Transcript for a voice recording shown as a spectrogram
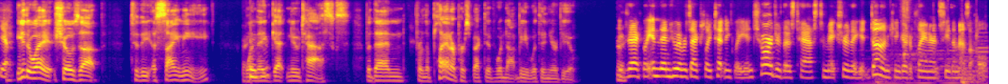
Yeah. Either way, it shows up to the assignee when they mm-hmm. get new tasks, but then from the planner perspective would not be within your view. Right. Exactly. And then whoever's actually technically in charge of those tasks to make sure they get done can go to Planner and see them as a whole.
